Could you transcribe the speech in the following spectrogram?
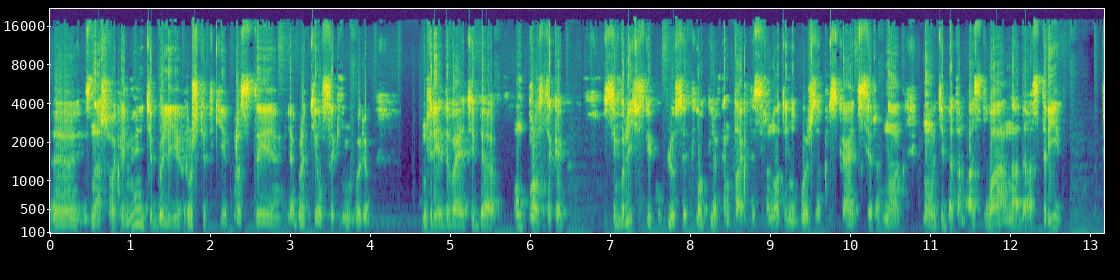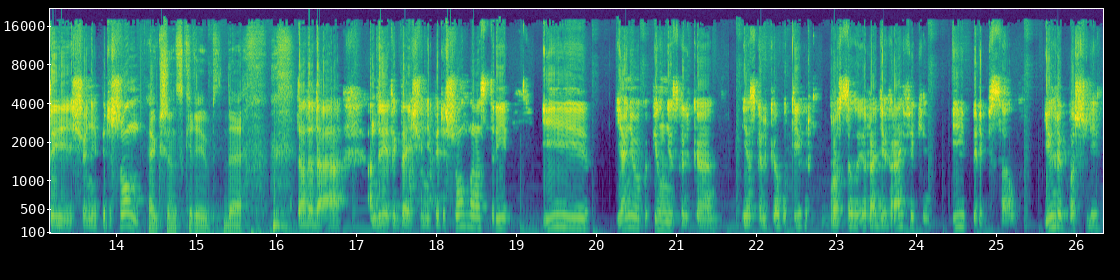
э, из нашего комьюнити были игрушки такие простые. Я обратился к ним, говорю, Андрей, давай я тебя, он просто как символически куплю сайтлог для контакта, все равно ты не будешь запускать, все равно, ну, у тебя там AS2, надо AS3, ты еще не перешел. Action Script, да. Да-да-да. А Андрей тогда еще не перешел на AS3, и я у него купил несколько, несколько вот игр, просто ради графики, и переписал. Игры пошли.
